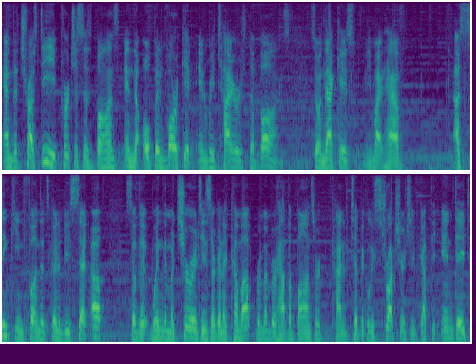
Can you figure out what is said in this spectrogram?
and the trustee purchases bonds in the open market and retires the bonds. So in that case, you might have a sinking fund that's going to be set up so that when the maturities are going to come up, remember how the bonds are kind of typically structured. You've got the end date,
